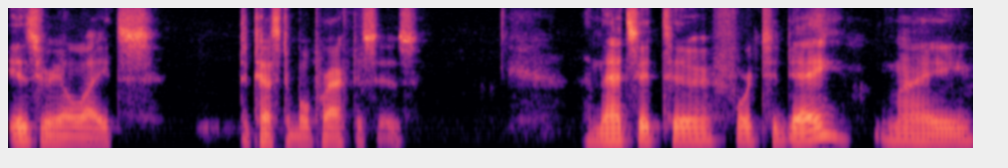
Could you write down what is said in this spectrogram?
Israelites detestable practices. And that's it to, for today. My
